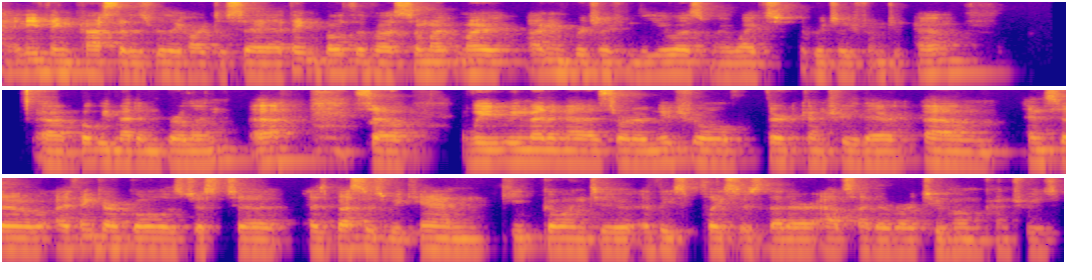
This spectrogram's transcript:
anything past that is really hard to say. I think both of us. So my my I'm originally from the U.S. My wife's originally from Japan, uh, but we met in Berlin. Uh, so we we met in a sort of neutral third country there. Um, and so I think our goal is just to, as best as we can, keep going to at least places that are outside of our two home countries.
